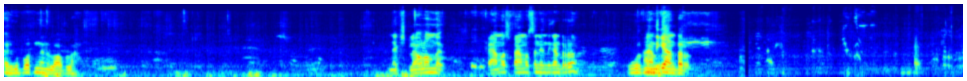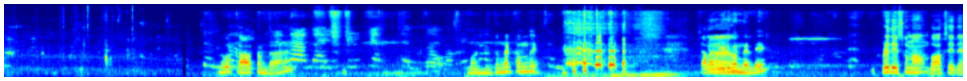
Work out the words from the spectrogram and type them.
కరిగిపోతుందండి లోపల. నెక్స్ట్ లెవెల్ ఉంది. ఫేమస్ ఫేమస్ అని ఎందుకంటారు? ఊరికి అందుకే అంటారు. నూరు కాలుతుందా? మండుతున్నట్టు ఉంది చాలా వేడిగా ఉందండి. ఇప్పుడే తీసుకున్నాం బాక్స్ అయితే.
